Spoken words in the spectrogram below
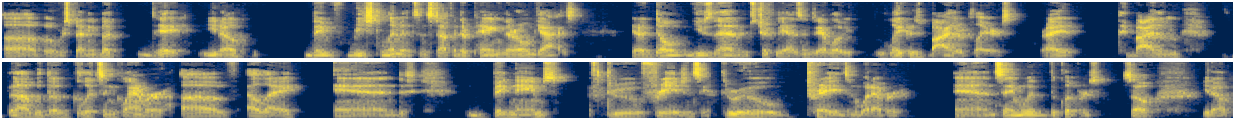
of overspending, but hey, you know, they've reached limits and stuff, and they're paying their own guys. You know, don't use them strictly as an example. I mean, Lakers buy their players, right? They buy them uh, with the glitz and glamour of LA and big names through free agency, through trades and whatever. And same with the Clippers. So, you know,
